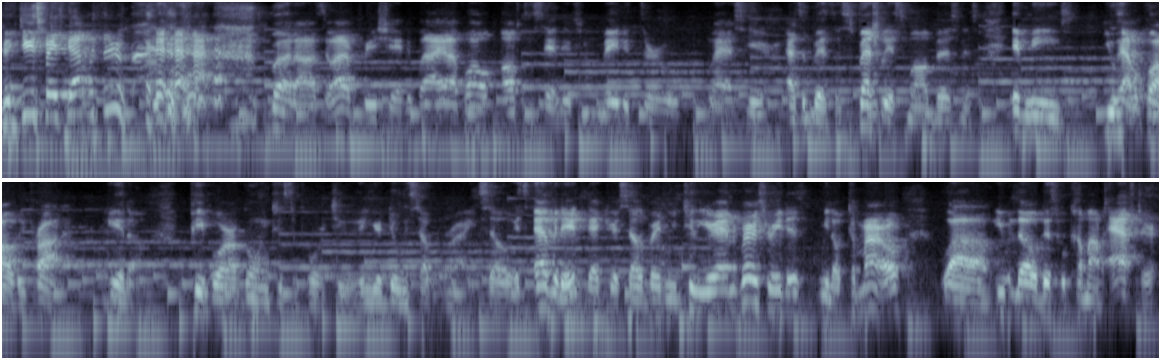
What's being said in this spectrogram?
McJuice face got me through. but uh, so I appreciate it. But I have often said if you made it through last year as a business, especially a small business, it means you have a quality product. You know, people are going to support you and you're doing something right. So it's evident that you're celebrating your two year anniversary this, you know, tomorrow, uh, even though this will come out after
